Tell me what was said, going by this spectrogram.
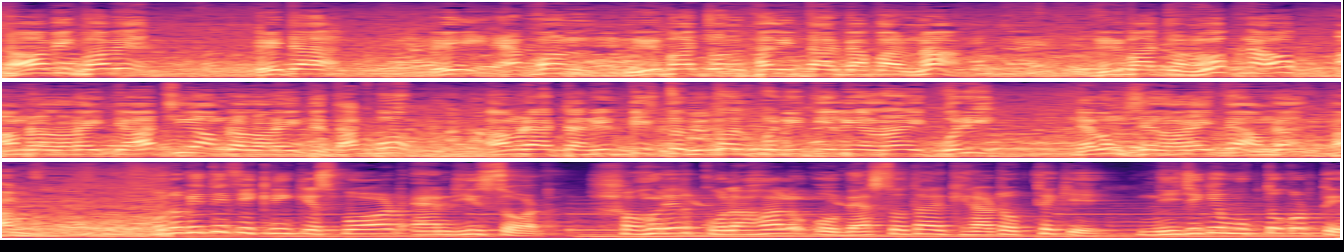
স্বাভাবিকভাবে এটা এই এখন নির্বাচন খালি তার ব্যাপার না। নির্বাচন হোক না হোক, আমরা লড়াইতে আছি, আমরা লড়াইতে থাকব। আমরা একটা নির্দিষ্ট বিকল্প নীতি নিয়ে লড়াই করি এবং সে লড়াইতে আমরা থাকব বনবিতি পিকনিক স্পট অ্যান্ড রিসর্ট, শহরের কোলাহল ও ব্যস্ততার ঘেরাটোপ থেকে নিজেকে মুক্ত করতে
